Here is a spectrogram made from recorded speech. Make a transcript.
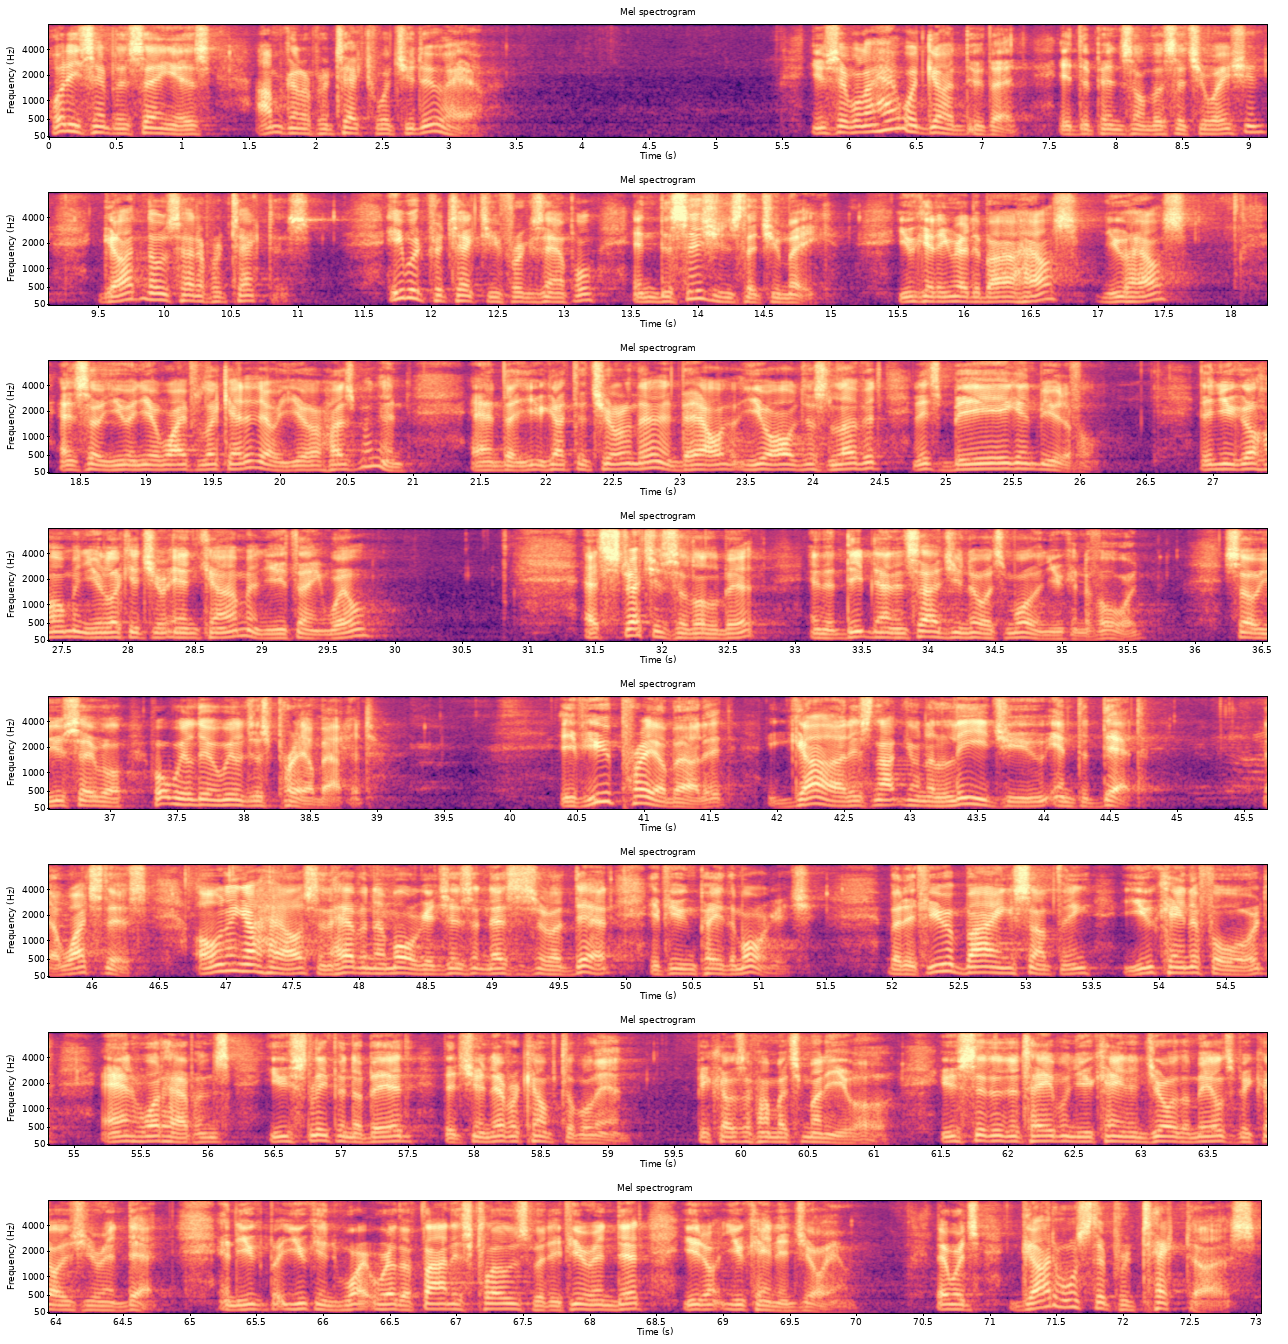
What he's simply saying is, I'm going to protect what you do have. You say, well, now how would God do that? It depends on the situation. God knows how to protect us. He would protect you, for example, in decisions that you make. You're getting ready to buy a house, new house, and so you and your wife look at it, or your husband, and and uh, you got the children there, and they all, you all just love it, and it's big and beautiful. Then you go home and you look at your income, and you think, well, that stretches a little bit, and then deep down inside, you know it's more than you can afford. So you say, well, what we'll do, we'll just pray about it. If you pray about it, God is not going to lead you into debt. Now, watch this. Owning a house and having a mortgage isn't necessarily a debt if you can pay the mortgage. But if you're buying something you can't afford, and what happens? You sleep in a bed that you're never comfortable in because of how much money you owe. You sit at a table and you can't enjoy the meals because you're in debt. And you, but you can wear the finest clothes, but if you're in debt, you, don't, you can't enjoy them. In other words, God wants to protect us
